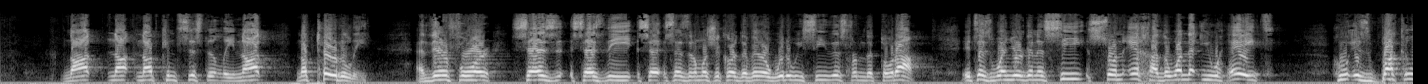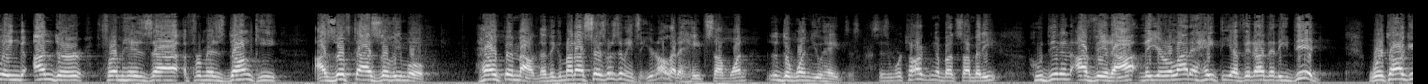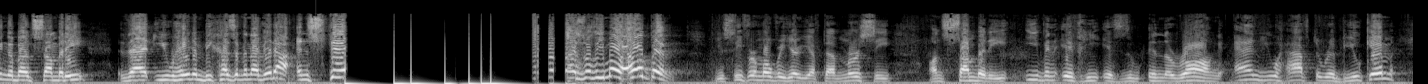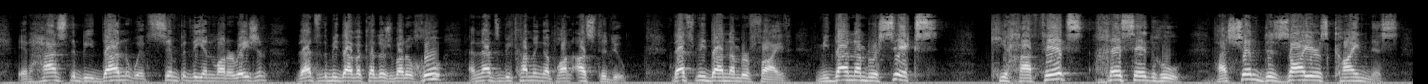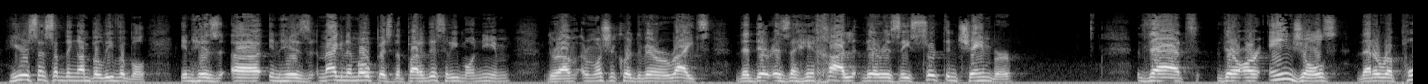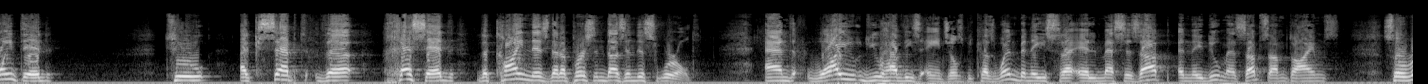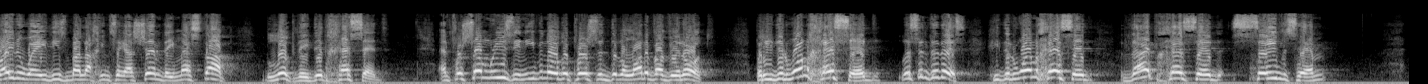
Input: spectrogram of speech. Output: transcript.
not not not consistently, not not totally. And therefore, says says the says, says the Moshe Cordovero, where do we see this from the Torah? It says when you're going to see sonecha, the one that you hate, who is buckling under from his uh, from his donkey, azufta azovimo. Help him out. Now the Gemara says, what does it mean? You're not allowed to hate someone, the one you hate. It says we're talking about somebody who did an avira that you're allowed to hate the avira that he did. We're talking about somebody that you hate him because of an avira, and still help him. You see from over here, you have to have mercy on somebody, even if he is in the wrong, and you have to rebuke him. It has to be done with sympathy and moderation. That's the midah kadosh baruch Hu, and that's becoming upon us to do. That's midah number five. Midah number six, ki hafetz chesed hu. Hashem desires kindness. Here says something unbelievable in his uh, in his magnum opus, the Pardes Rimonim. The Ram, Moshe Cordovero writes that there is a hechal, there is a certain chamber that there are angels that are appointed to accept the chesed, the kindness that a person does in this world. And why do you have these angels? Because when Bnei Israel messes up, and they do mess up sometimes, so right away these malachim say, Hashem, they messed up. Look, they did chesed. And for some reason, even though the person did a lot of avirot, but he did one chesed, listen to this, he did one chesed, that chesed saves him,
